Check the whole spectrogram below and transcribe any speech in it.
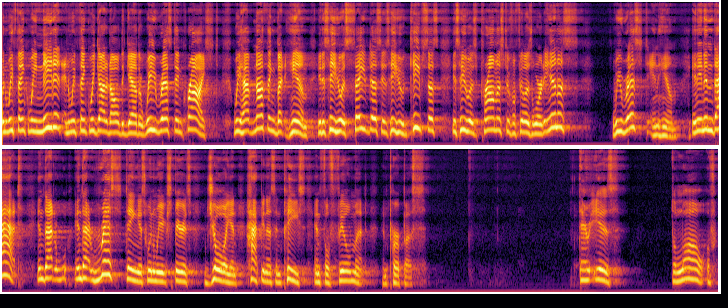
when we think we need it and we think we got it all together, we rest in Christ. We have nothing but Him. It is He who has saved us, it is He who keeps us, it is He who has promised to fulfill His word in us. We rest in Him. And in that, in that, in that resting is when we experience joy and happiness and peace and fulfillment and purpose. There is the law of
